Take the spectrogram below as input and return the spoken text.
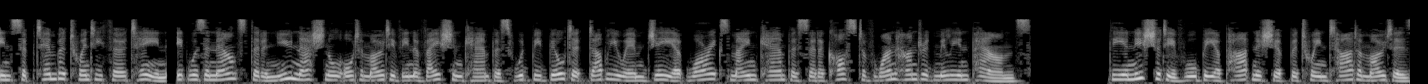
In September 2013, it was announced that a new National Automotive Innovation Campus would be built at WMG at Warwick's main campus at a cost of £100 million. The initiative will be a partnership between Tata Motors,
